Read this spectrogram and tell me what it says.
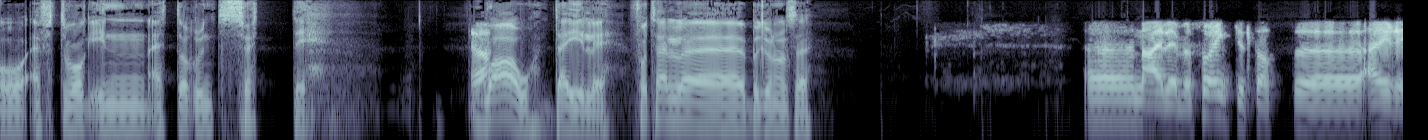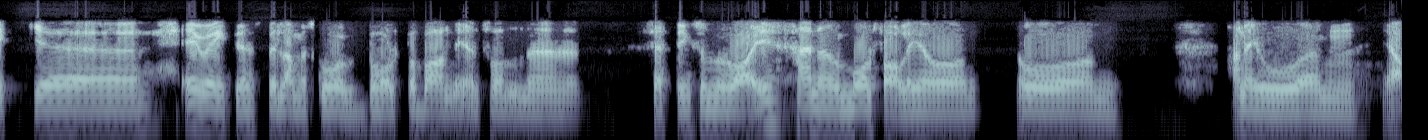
og Eftervåg inn etter rundt 70. Ja. Wow, deilig. Fortell eh, begrunnelse. Uh, nei, det er vel så enkelt at uh, Eirik uh, er jo egentlig en spiller vi skulle beholdt på banen i en sånn setting som vi var i. Han er jo målfarlig og, og um, han er jo um, Ja,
